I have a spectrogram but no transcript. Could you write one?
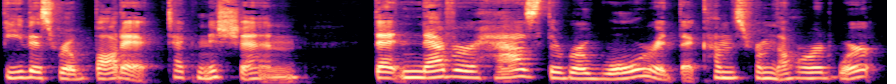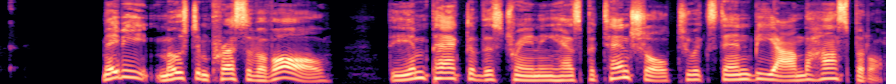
be this robotic technician that never has the reward that comes from the hard work. Maybe most impressive of all, the impact of this training has potential to extend beyond the hospital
